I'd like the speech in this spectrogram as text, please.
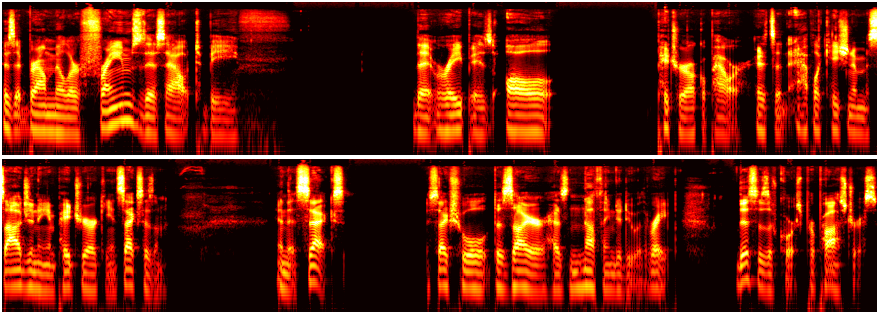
is that Brownmiller frames this out to be that rape is all patriarchal power. It's an application of misogyny and patriarchy and sexism. And that sex, sexual desire, has nothing to do with rape. This is, of course, preposterous.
